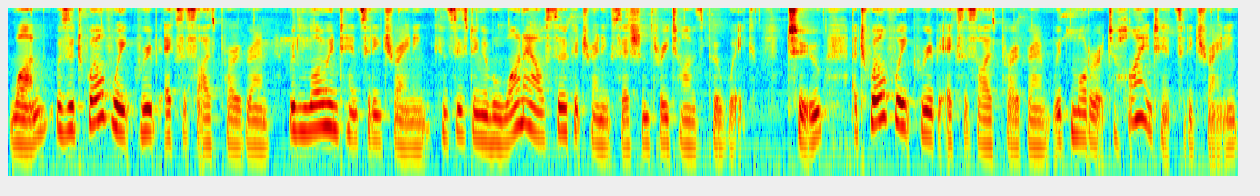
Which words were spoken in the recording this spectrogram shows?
One was a 12 week group exercise program with low intensity training consisting of a one hour circuit training session three times per week. Two, a 12 week group exercise program with moderate to high intensity training,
